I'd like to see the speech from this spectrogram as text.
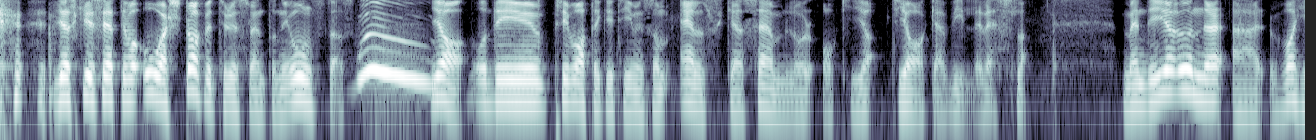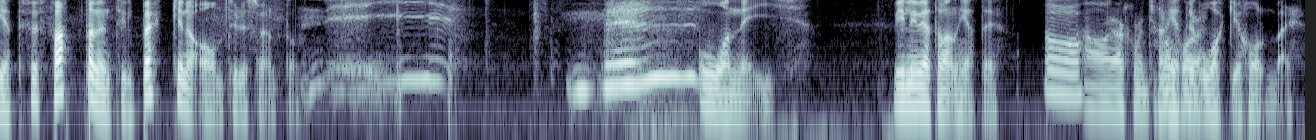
Jag skulle säga att det var årsdag för Ture Sventon i onsdags Woo! Ja, och det är ju privatdetektiven som älskar semlor och ja- jagar Ville Vessla Men det jag undrar är, vad heter författaren till böckerna om Ture Sventon? Nej! Nej! Åh nej! Vill ni veta vad han heter? Ja, ja jag kommer inte Han heter. Åke Holmberg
